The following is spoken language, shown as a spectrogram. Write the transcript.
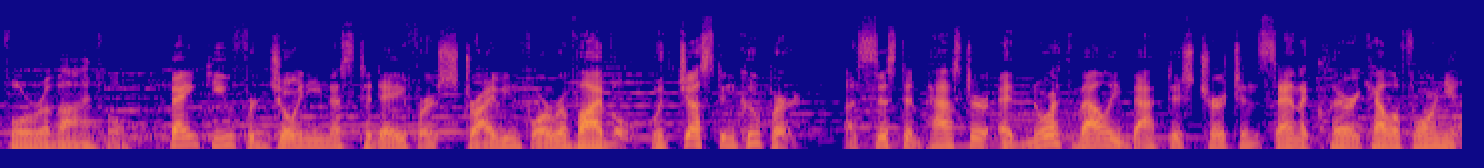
for revival. Thank you for joining us today for Striving for Revival with Justin Cooper, Assistant Pastor at North Valley Baptist Church in Santa Clara, California.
